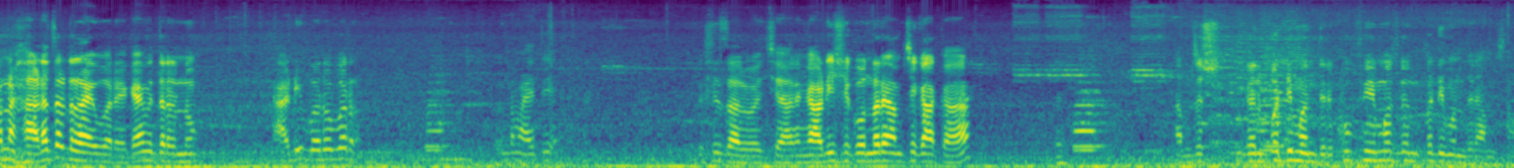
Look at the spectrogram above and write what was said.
पण हाडाचा ड्रायव्हर आहे काय मित्रांनो? गाडी बरोबर तुला माहिती आहे कशी चालवायची? आणि गाडी शिकवणारे आमचे काका. आमचं श- गणपती मंदिर खूप फेमस गणपती मंदिर आहे आमचं.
